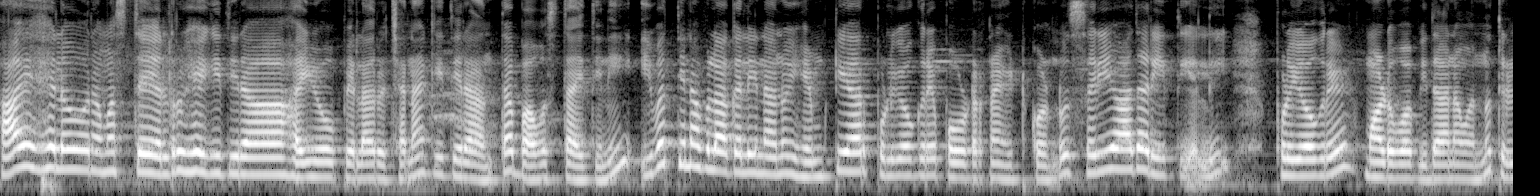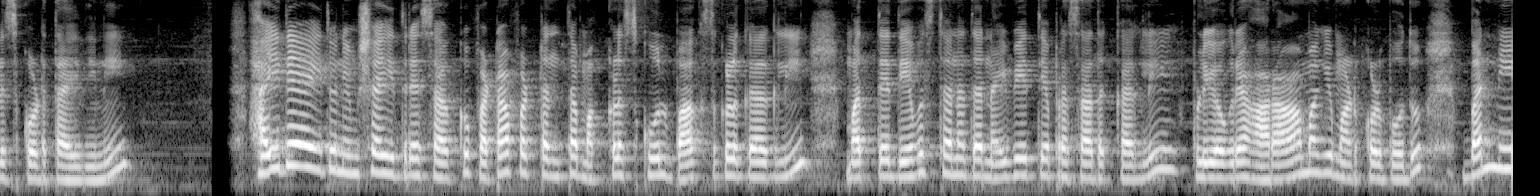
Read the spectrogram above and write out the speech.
ಹಾಯ್ ಹೆಲೋ ನಮಸ್ತೆ. ಎಲ್ಲರೂ ಹೇಗಿದ್ದೀರಾ? ಹೋಪ್ ಎಲ್ಲರೂ ಚೆನ್ನಾಗಿದ್ದೀರಾ ಅಂತ ಭಾವಿಸ್ತಾ ಇದ್ದೀನಿ. ಇವತ್ತಿನ ವ್ಲಾಗಲ್ಲಿ ನಾನು ಎಂ ಟಿ ಆರ್ ಪುಳಿಯೋಗರೆ ಪೌಡರ್ನ ಇಟ್ಕೊಂಡು ಸರಿಯಾದ ರೀತಿಯಲ್ಲಿ ಪುಳಿಯೋಗರೆ ಮಾಡುವ ವಿಧಾನವನ್ನು ತಿಳಿಸ್ಕೊಡ್ತಾ ಇದ್ದೀನಿ. ಐದೇ ಐದು ನಿಮಿಷ ಇದ್ದರೆ ಸಾಕು. ಫಟಾಫಟ್ ಅಂತ ಮಕ್ಕಳ ಸ್ಕೂಲ್ ಬಾಕ್ಸ್ಗಳಿಗಾಗಲಿ ಮತ್ತು ದೇವಸ್ಥಾನದ ನೈವೇದ್ಯ ಪ್ರಸಾದಕ್ಕಾಗಲಿ ಪುಳಿಯೋಗರೆ ಆರಾಮಾಗಿ ಮಾಡ್ಕೊಳ್ಬೋದು. ಬನ್ನಿ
